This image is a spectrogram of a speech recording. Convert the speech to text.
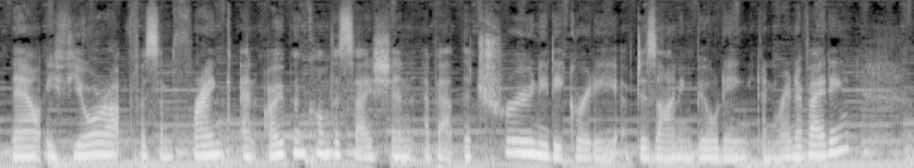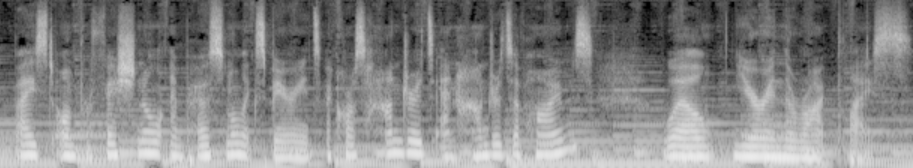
Now, if you're up for some frank and open conversation about the true nitty gritty of designing, building, and renovating based on professional and personal experience across hundreds and hundreds of homes, well, you're in the right place.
